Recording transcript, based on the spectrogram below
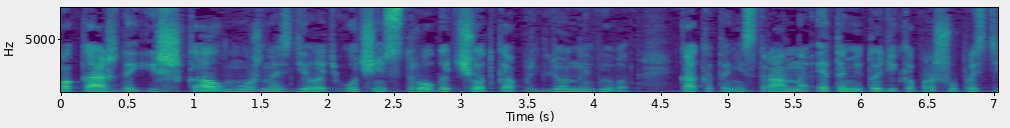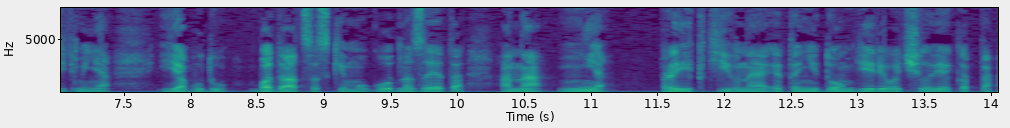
по каждой из шкал можно сделать очень строго, четко определенный вывод. Как это ни странно, эта методика, прошу простить меня, я буду бодаться с кем угодно за это, она не проективная, это не дом, дерево, человек, это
